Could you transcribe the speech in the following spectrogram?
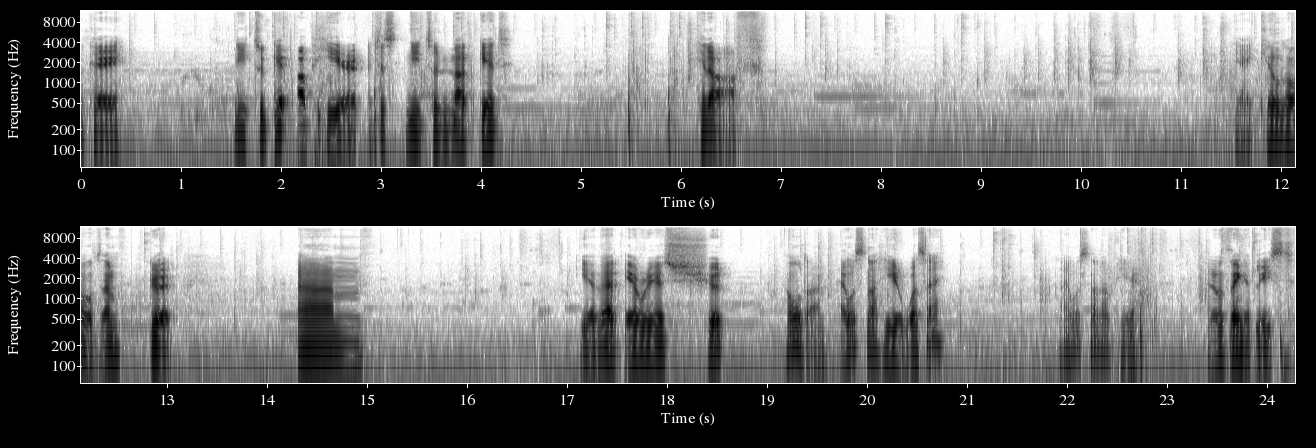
Okay. Need to get up here. I just need to not get hit off. Yeah, I killed all of them. Good. Um... Yeah, that area should... Hold on. I was not here, was I? I was not up here. I don't think, at least.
